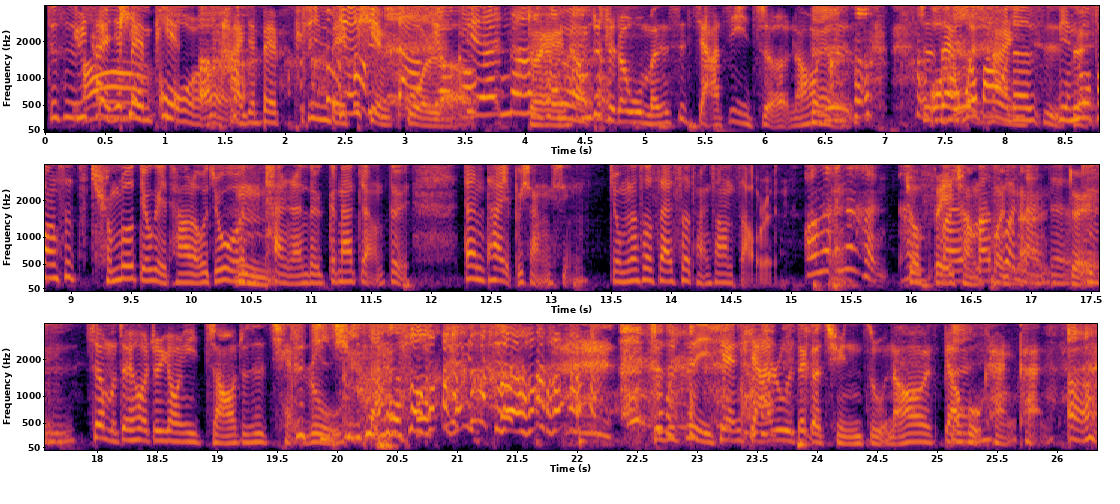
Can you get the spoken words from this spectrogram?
就是因为他已经被骗了，他已经被 警被骗过了。天哪！对，他们就觉得我们是假记者，然后就是 就是在问他一次，联络方式全部都丢给他了。我觉得我很坦然的跟他讲，对，但他也不相信。就我们那时候是在社团上找人，哦，那那很就非常困难的，对。所以我们最后就用一招，就是潜入受害者，就是自己先加入这个群组，然后标股看看，嗯，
